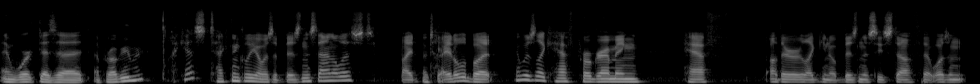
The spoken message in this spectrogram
And worked as a, a programmer? I guess technically I was a business analyst by title, but it was like half programming, half other like you know businessy stuff that wasn't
